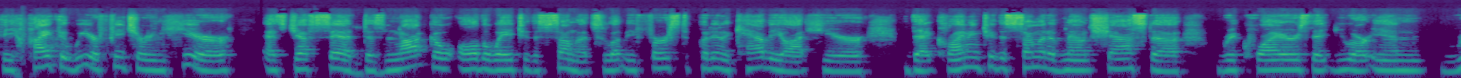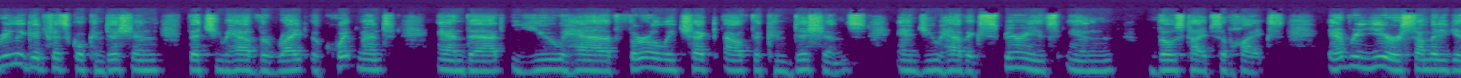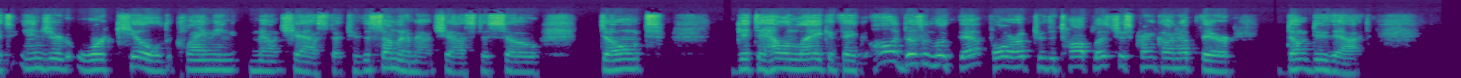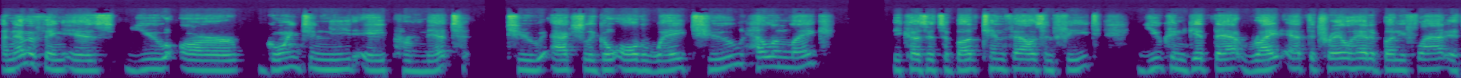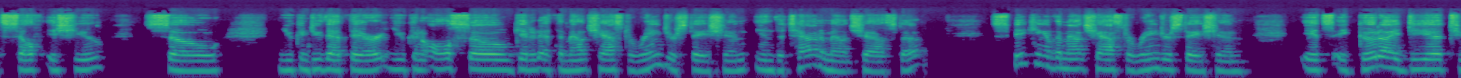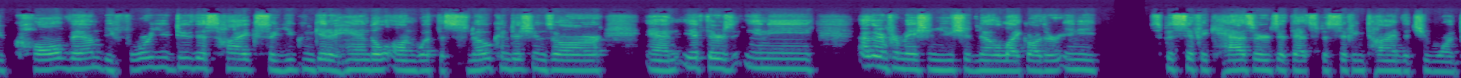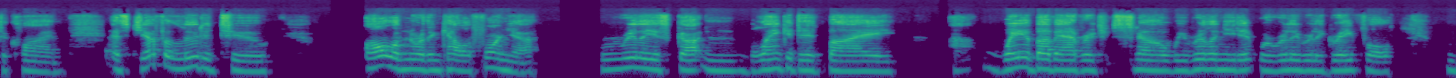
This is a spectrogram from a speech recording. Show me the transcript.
The hike that we are featuring here, as Jeff said, does not go all the way to the summit. So let me first put in a caveat here that climbing to the summit of Mount Shasta requires that you are in really good physical condition, that you have the right equipment, and that you have thoroughly checked out the conditions and you have experience in those types of hikes. Every year, somebody gets injured or killed climbing Mount Shasta to the summit of Mount Shasta. So don't get to Helen Lake and think, oh, it doesn't look that far up to the top. Let's just crank on up there don't do that. Another thing is you are going to need a permit to actually go all the way to Helen Lake because it's above 10,000 feet. You can get that right at the trailhead at Bunny Flat. It's self-issue. So you can do that there. You can also get it at the Mount Shasta Ranger Station in the town of Mount Shasta. Speaking of the Mount Shasta Ranger Station, it's a good idea to call them before you do this hike so you can get a handle on what the snow conditions are and if there's any other information you should know like are there any specific hazards at that specific time that you want to climb as jeff alluded to all of northern california really has gotten blanketed by uh, way above average snow. We really need it. We're really, really grateful.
